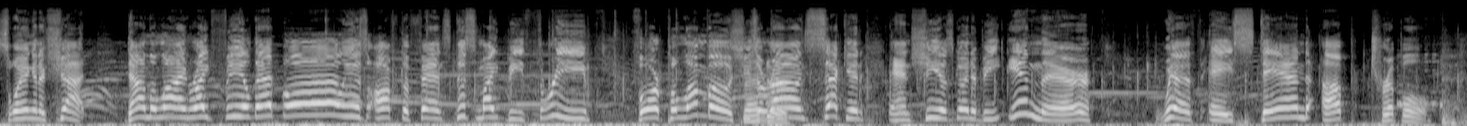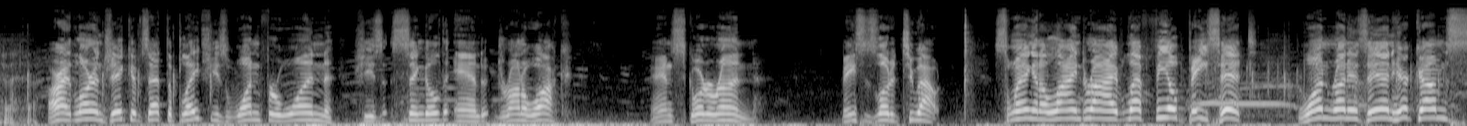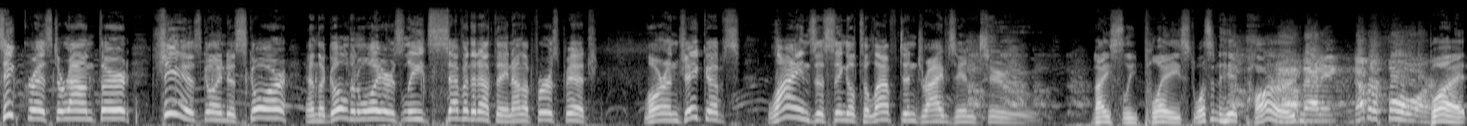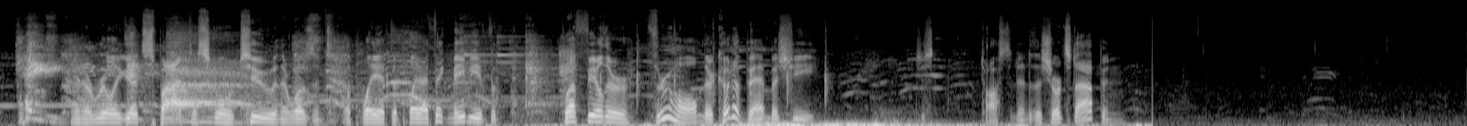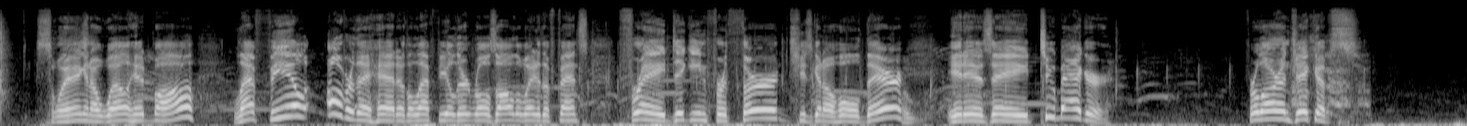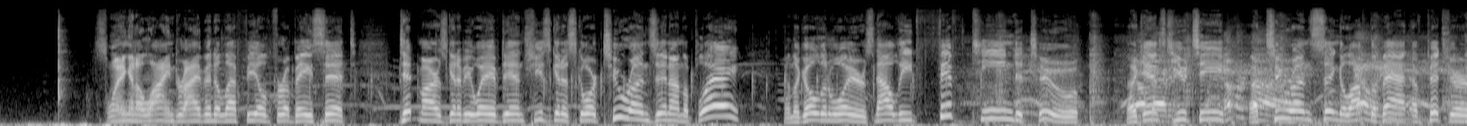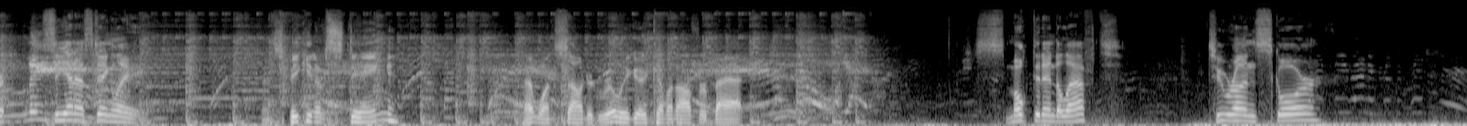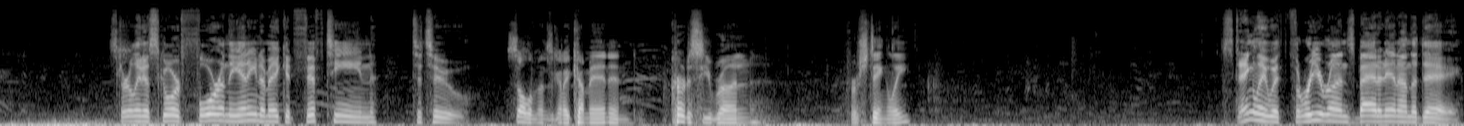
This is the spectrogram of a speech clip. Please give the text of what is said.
Swing and a shot. Down the line, right field. That ball is off the fence. This might be three for Palumbo. She's around second, and she is going to be in there with a stand up triple. All right, Lauren Jacobs at the plate. She's one for one. She's singled and drawn a walk and scored a run. Bases loaded, two out. Swing and a line drive, left field, base hit. One run is in. Here comes Sechrist around third. She is going to score, and the Golden Warriors lead seven to nothing on the first pitch. Lauren Jacobs lines a single to left and drives in two. Nicely placed. Wasn't hit Now hard, batting number four, but Katie. in a really good spot to score two, and there wasn't a play at the plate. I think maybe if the left fielder threw home, there could have been, but she just tossed it into the shortstop and Swing and a well hit ball. Left field over the head of the left fielder. It rolls all the way to the fence. Frey digging for third. She's going to hold there. Oh. It is a two bagger for Lauren Jacobs. Swing and a line drive into left field for a base hit. Ditmar's going to be waved in. She's going to score two runs in on the play. And the Golden Warriors now lead 15 to 2 against UT. A two run single off the bat of pitcher Sienna Stingley. And speaking of Sting, that one sounded really good coming off her bat. Smoked it into left. Two runs score. Sterling has scored four in the inning to make it 15 to 2. Sullivan's going to come in and courtesy run for Stingley. Stingley with three runs batted in on the day.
